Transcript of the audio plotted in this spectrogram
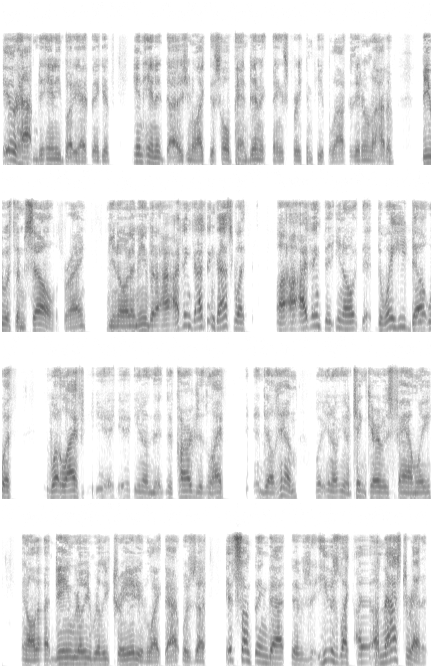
it would happen to anybody. I think if and, and it does. You know, like this whole pandemic thing's freaking people out because they don't know how to be with themselves, right? You know what I mean? But I, I think I think that's what uh, I think that you know the, the way he dealt with what life, you know, the, the cards that life dealt him, you know, you know, taking care of his family and all that, being really, really creative like that was. Uh, it's something that it was, he was like a, a master at it.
